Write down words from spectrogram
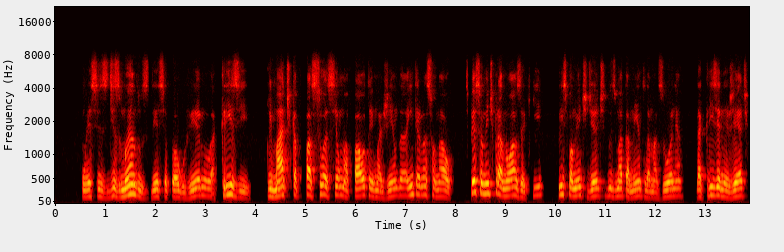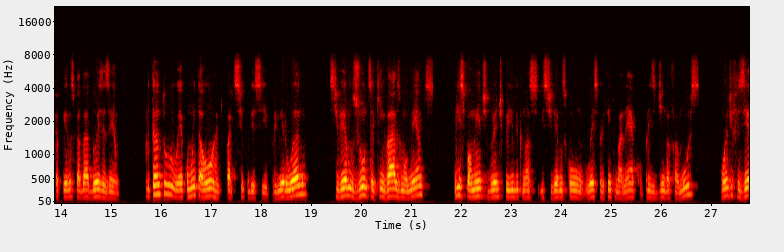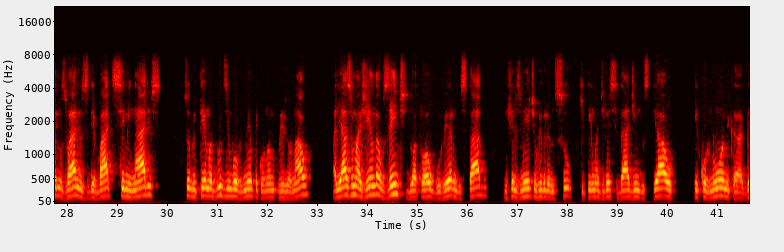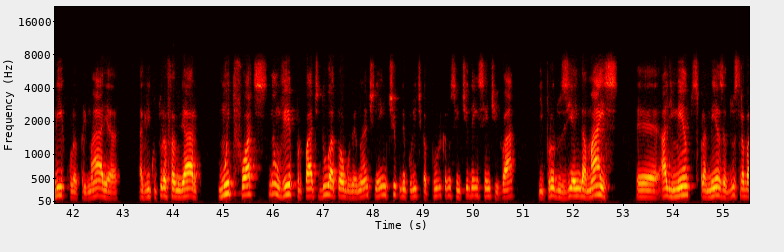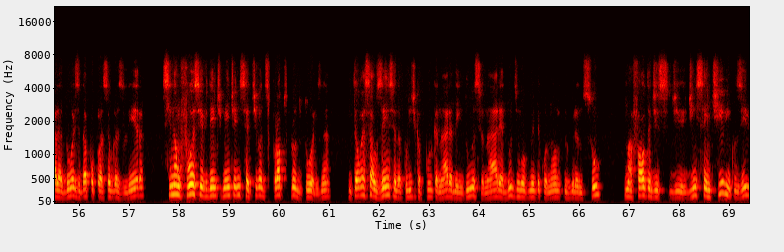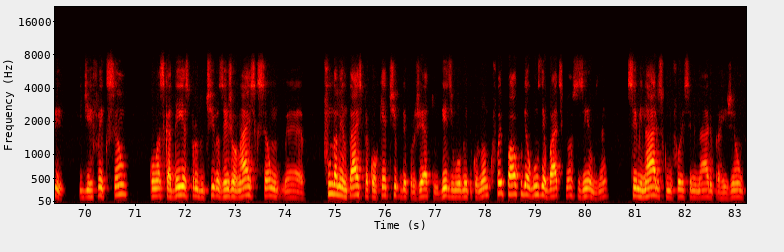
com esses desmandos desse atual governo, a crise climática passou a ser uma pauta e uma agenda internacional, especialmente para nós aqui, principalmente diante do desmatamento da Amazônia, da crise energética, apenas para dar dois exemplos. Portanto, é com muita honra que participo desse primeiro ano. Estivemos juntos aqui em vários momentos, principalmente durante o período que nós estivemos com o ex-prefeito Maneco presidindo a FAMURS, onde fizemos vários debates, seminários sobre o tema do desenvolvimento econômico regional. Aliás, uma agenda ausente do atual governo do Estado. Infelizmente, o Rio Grande do Sul, que tem uma diversidade industrial, econômica, agrícola, primária, agricultura familiar muito fortes, não vê por parte do atual governante nenhum tipo de política pública no sentido de incentivar e produzir ainda mais é, alimentos para a mesa dos trabalhadores e da população brasileira, se não fosse, evidentemente, a iniciativa dos próprios produtores. Né? Então, essa ausência da política pública na área da indústria, na área do desenvolvimento econômico no Rio Grande do Sul, uma falta de, de, de incentivo, inclusive, e de reflexão com as cadeias produtivas regionais, que são é, fundamentais para qualquer tipo de projeto de desenvolvimento econômico, foi palco de alguns debates que nós fizemos, né? Seminários, como foi o seminário para a região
